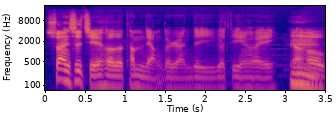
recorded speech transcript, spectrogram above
算是结合了他们两个人的一个 DNA，然后，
